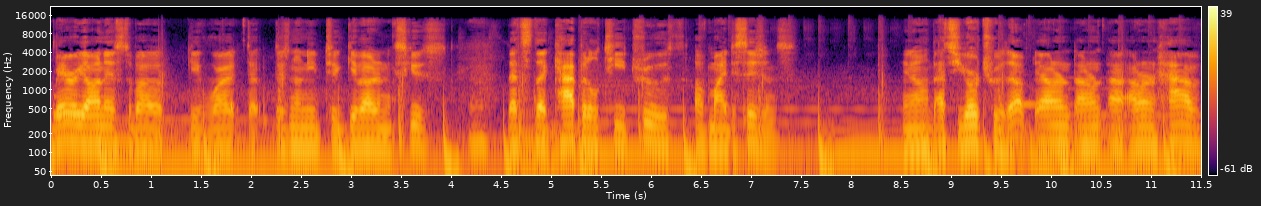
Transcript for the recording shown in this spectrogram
very honest about give what there's no need to give out an excuse. That's the capital T truth of my decisions. You know, that's your truth. Oh, I don't I don't I don't have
